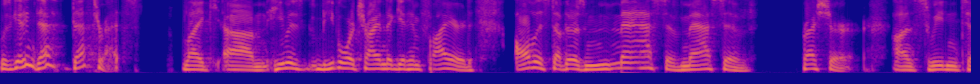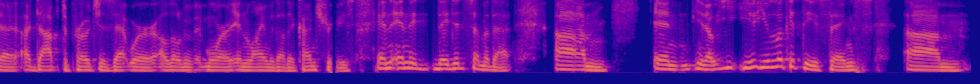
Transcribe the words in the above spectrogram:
was getting death death threats like um, he was, people were trying to get him fired. All this stuff. There was massive, massive pressure on Sweden to adopt approaches that were a little bit more in line with other countries, and and they they did some of that. Um, and you know, you you look at these things. Um,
